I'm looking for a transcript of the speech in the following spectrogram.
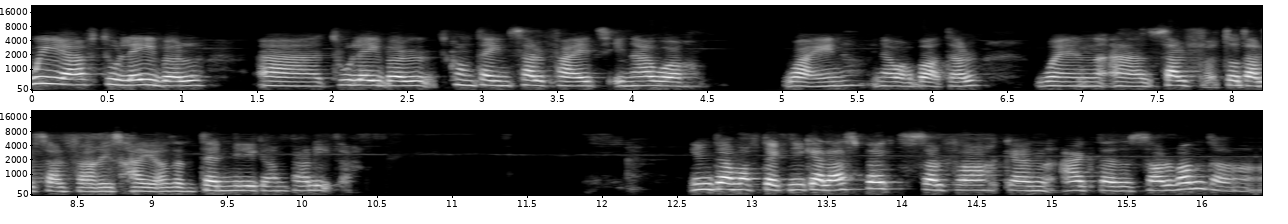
we have to label uh, to label contain sulfites in our wine in our bottle when uh, sulfur, total sulfur is higher than 10 milligram per liter. In terms of technical aspects, sulfur can act as a solvent uh,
